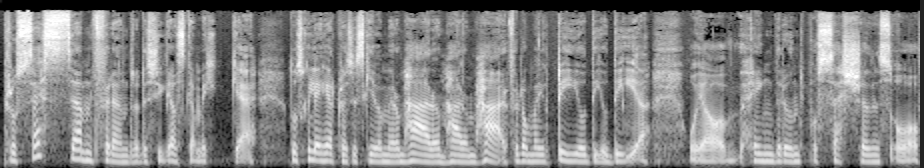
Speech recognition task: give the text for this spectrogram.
processen förändrades ju ganska mycket. Då skulle jag helt plötsligt skriva med de här och de här och de här för de har gjort det och det och det. Och jag hängde runt på sessions och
